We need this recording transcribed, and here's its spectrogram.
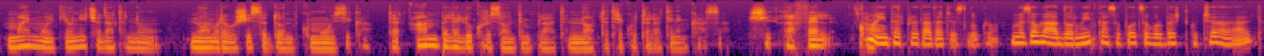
mai mult, eu niciodată nu nu am reușit să dorm cu muzică, dar ambele lucruri s-au întâmplat în noaptea trecută la tine în casă. Și la fel... Cum ai interpretat acest lucru? Dumnezeu l-a adormit ca să poți să vorbești cu celălalt?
